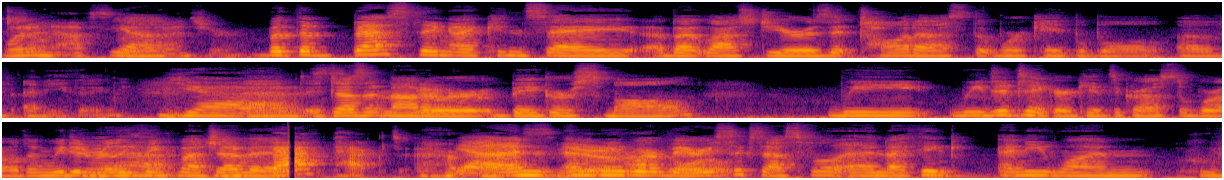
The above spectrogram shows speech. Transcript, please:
What an absolute Yeah. adventure! But the best thing I can say about last year is it taught us that we're capable of anything. Yeah. and it doesn't matter big or small. We we did take our kids across the world, and we didn't really think much of it. Backpacked. Yeah, and, and Yeah. we were very world. successful, and I think anyone who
